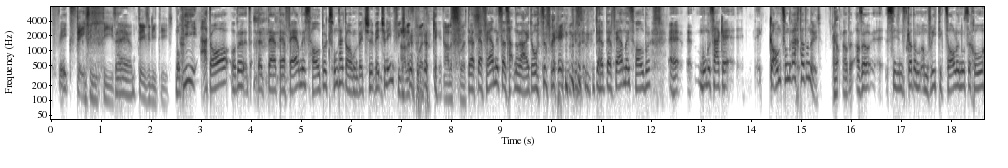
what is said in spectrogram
Fix. Definitiv. Ja, ja. Definitiv. Wobei, auch da, oder, der, der, der Fairness halber Gesundheit an. Willst du, willst du eine Impfung? Alles gut. Okay. Alles gut. Der, der Fairness, es hat nur eine Dose frei. der, der Fairness halber, äh, muss man sagen, ganz Unrecht hat er nicht. Ja. Oder? Also, es sind jetzt gerade am, am Freitag Zahlen rausgekommen,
